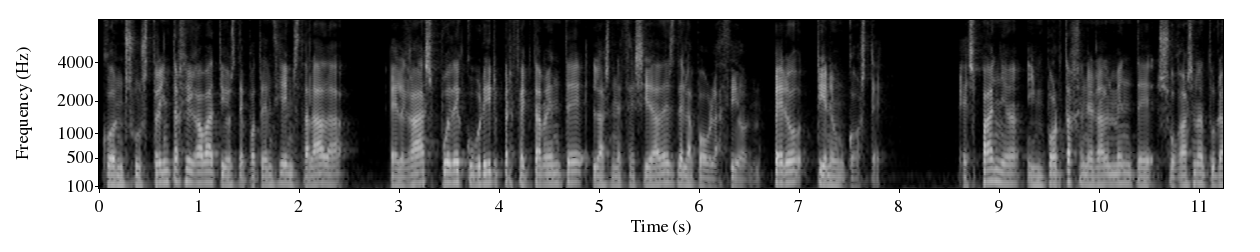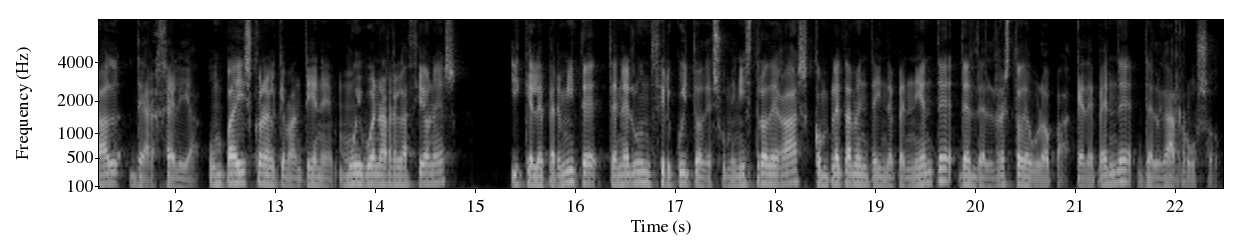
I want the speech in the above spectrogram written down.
Con sus 30 gigavatios de potencia instalada, el gas puede cubrir perfectamente las necesidades de la población, pero tiene un coste. España importa generalmente su gas natural de Argelia, un país con el que mantiene muy buenas relaciones y que le permite tener un circuito de suministro de gas completamente independiente del resto de Europa, que depende del gas ruso.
